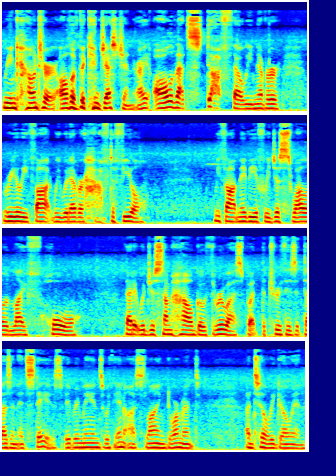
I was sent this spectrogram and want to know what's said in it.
we encounter all of the congestion, right? All of that stuff that we never really thought we would ever have to feel. We thought maybe if we just swallowed life whole, that it would just somehow go through us, but the truth is it doesn't. It stays, it remains within us, lying dormant until we go in.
